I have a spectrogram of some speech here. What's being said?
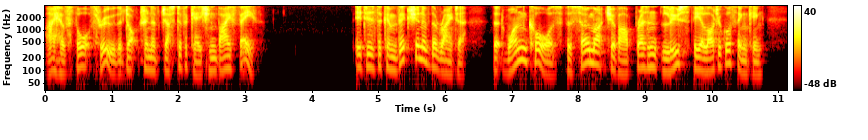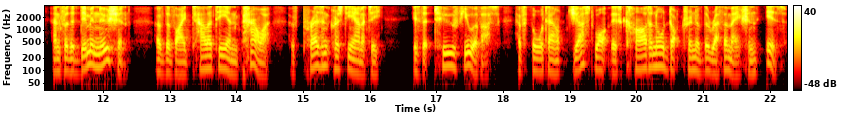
I have thought through the doctrine of justification by faith. It is the conviction of the writer that one cause for so much of our present loose theological thinking and for the diminution of the vitality and power of present Christianity is that too few of us have thought out just what this cardinal doctrine of the Reformation is.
